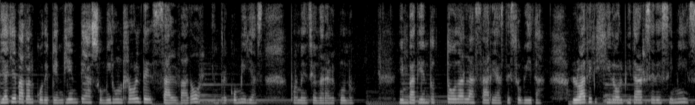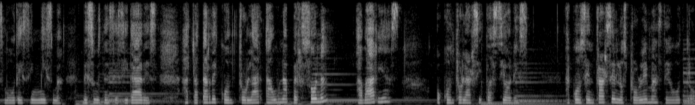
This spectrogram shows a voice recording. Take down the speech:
y ha llevado al codependiente a asumir un rol de salvador, entre comillas, por mencionar alguno, invadiendo todas las áreas de su vida. Lo ha dirigido a olvidarse de sí mismo o de sí misma, de sus necesidades, a tratar de controlar a una persona, a varias, o controlar situaciones a concentrarse en los problemas de otro,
